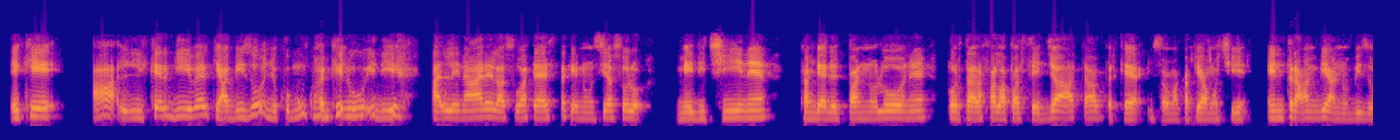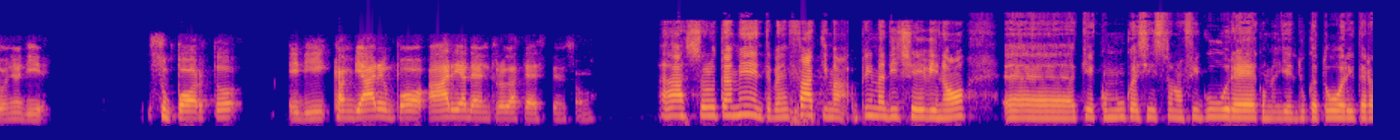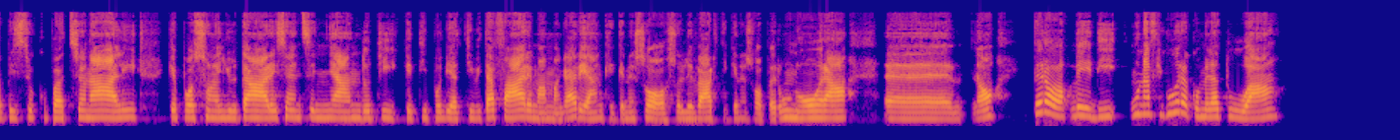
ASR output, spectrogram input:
e che ha il caregiver che ha bisogno comunque anche lui di allenare la sua testa che non sia solo medicine, cambiare il pannolone, portare a fare la passeggiata, perché insomma capiamoci, entrambi hanno bisogno di supporto e di cambiare un po' aria dentro la testa, insomma. Assolutamente, ma infatti, ma prima dicevi no, eh, che comunque esistono figure come gli educatori, i terapisti occupazionali che possono aiutare sia insegnandoti che tipo di attività fare, ma magari anche, che ne so, sollevarti, che ne so, per un'ora, eh, no? Però vedi, una figura come la tua,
